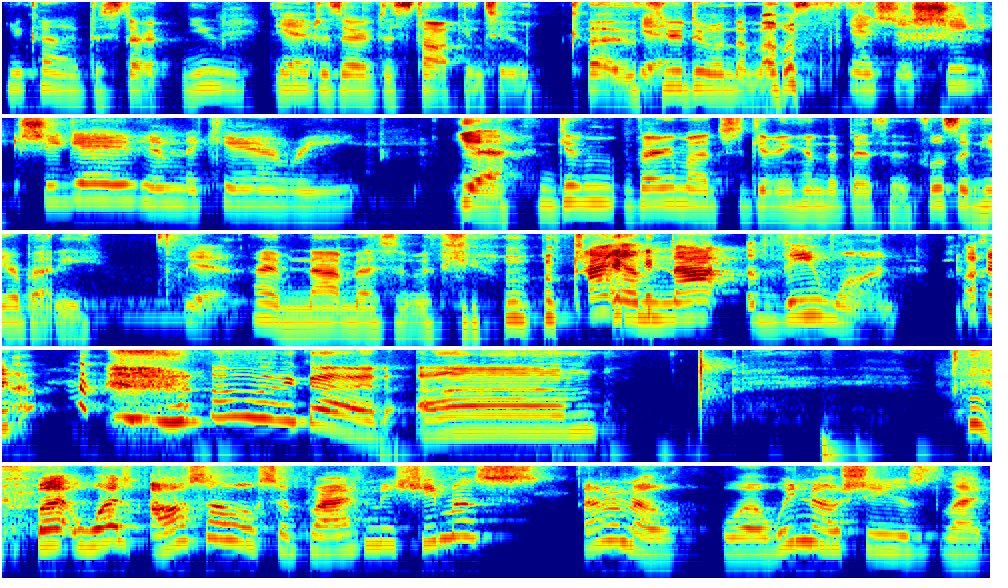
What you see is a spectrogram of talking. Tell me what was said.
you kind of disturb you. Yeah. You deserve this talking to because Yeah. you're doing the most. And she, she she gave him the care and read. Yeah, give him very much giving him the business. Listen here, buddy. Yeah. I am not messing with you. I am not the one. oh my god. Um. whew. But what also surprised me, she must I don't know. Well, we know she's like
